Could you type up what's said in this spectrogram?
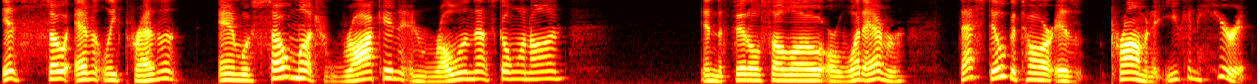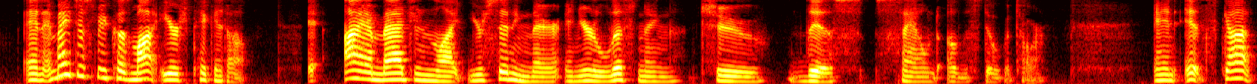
it's so evidently present and with so much rocking and rolling that's going on in the fiddle solo or whatever, that steel guitar is prominent. You can hear it. And it may just be because my ears pick it up. I imagine like you're sitting there and you're listening to this sound of the steel guitar. And it's got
